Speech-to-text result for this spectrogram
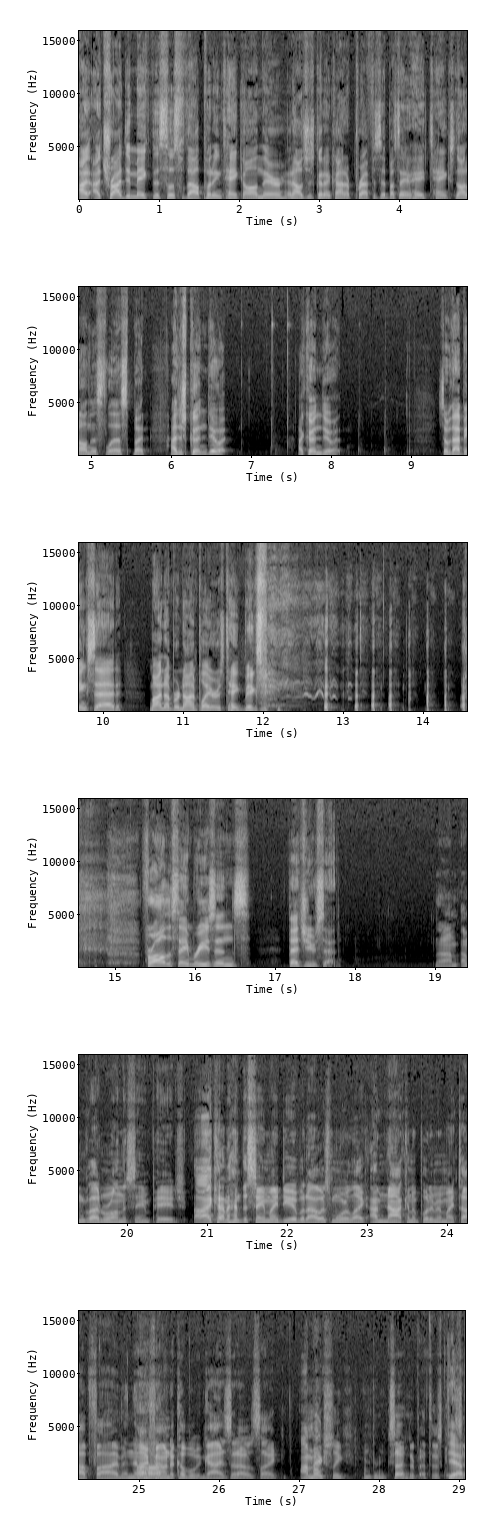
I, I tried to make this list without putting Tank on there, and I was just going to kind of preface it by saying, "Hey, Tank's not on this list," but I just couldn't do it. I couldn't do it. So with that being said, my number nine player is Tank Bigsby. For all the same reasons that you said. Um, I'm glad we're on the same page. I kind of had the same idea, but I was more like, I'm not going to put him in my top five. And then Uh-huh. I found a couple of guys that I was like, I'm actually, I'm pretty excited about this. Yeah. So-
